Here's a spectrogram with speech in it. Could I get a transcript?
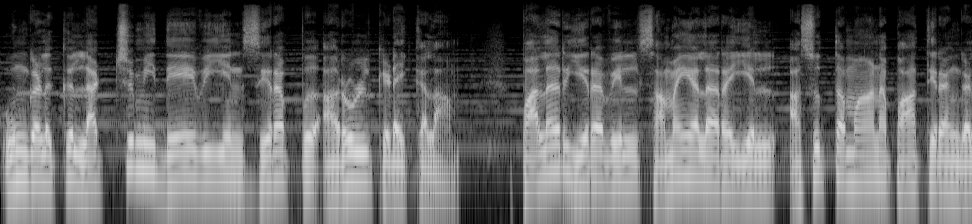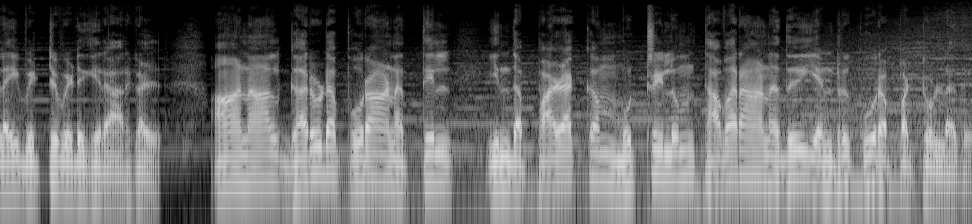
உங்களுக்கு லட்சுமி தேவியின் சிறப்பு அருள் கிடைக்கலாம். பலர் இரவில் சமையலறையில் அசுத்தமான பாத்திரங்களை விட்டுவிடுகிறார்கள். ஆனால் கருட புராணத்தில் இந்த பழக்கம் முற்றிலும் தவறானது என்று கூறப்பட்டுள்ளது.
